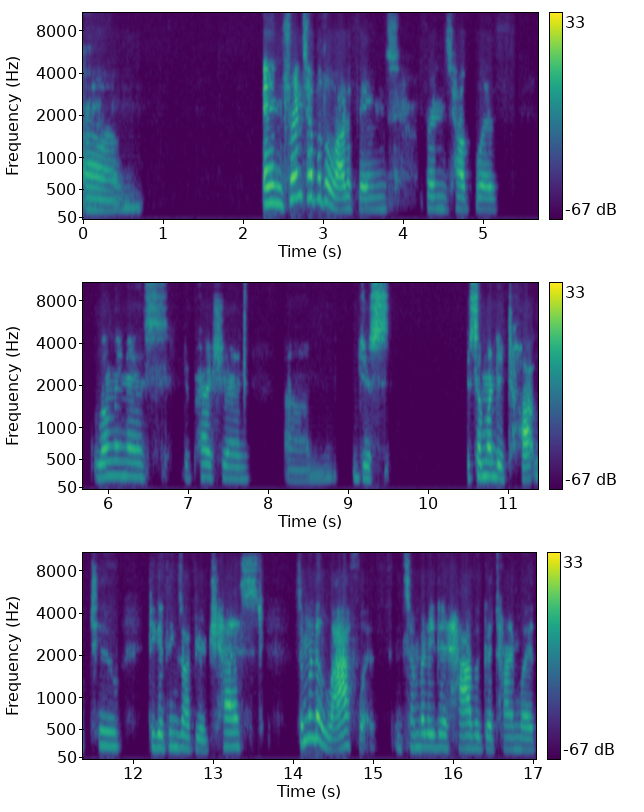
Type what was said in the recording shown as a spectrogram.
Um, and friends help with a lot of things. Friends help with loneliness depression, um, just someone to talk to to get things off your chest, someone to laugh with, and somebody to have a good time with,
